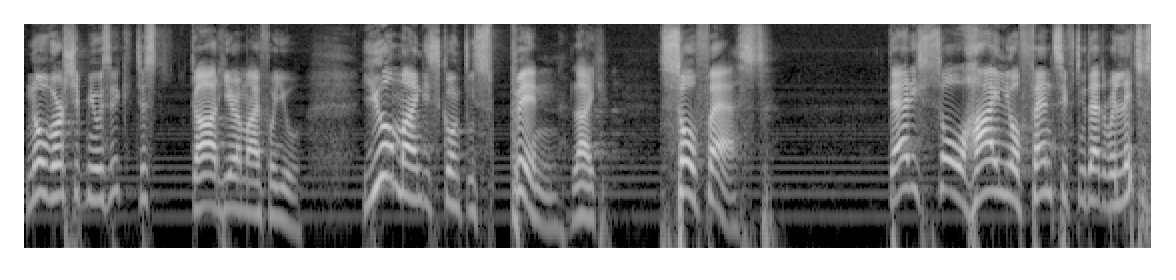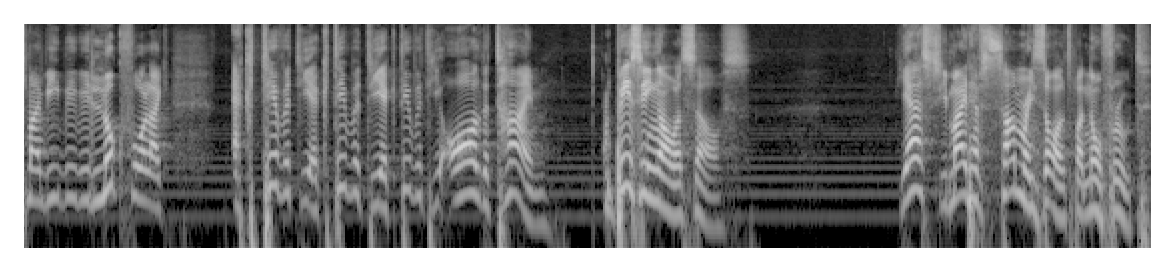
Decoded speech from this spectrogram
No worship music, just God, here am I for you. Your mind is going to spin like so fast. That is so highly offensive to that religious mind. We, we, we look for like activity, activity, activity all the time, busying ourselves. Yes, you might have some results, but no fruit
